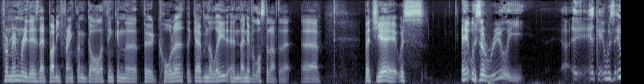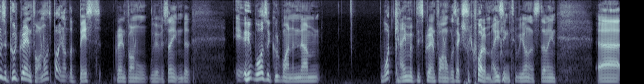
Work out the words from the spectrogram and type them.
From memory, there's that Buddy Franklin goal, I think, in the third quarter that gave them the lead, and they never lost it after that. Uh, but yeah, it was it was a really uh, it, it was it was a good grand final. It's probably not the best grand final we've ever seen, but it, it was a good one. And um, what came of this grand final was actually quite amazing, to be honest. I mean, uh,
